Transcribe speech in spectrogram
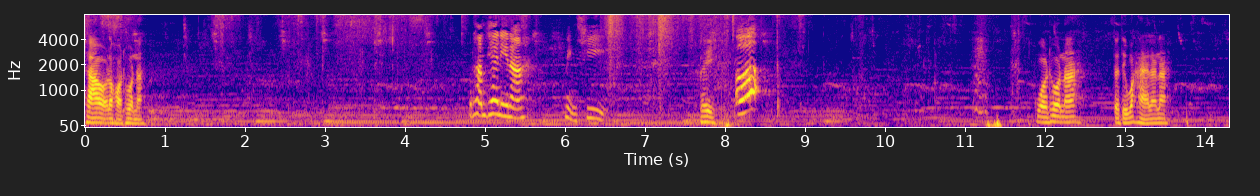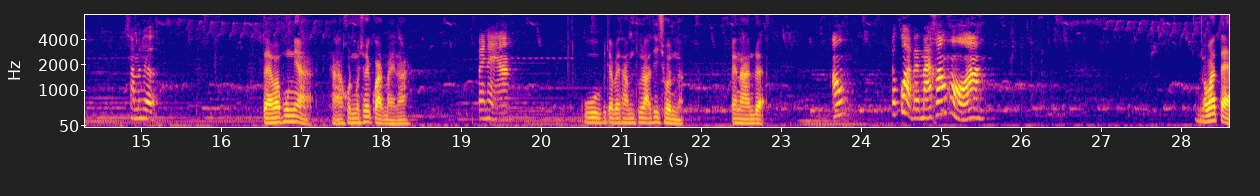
เช้าเราขอโทษนะ กูทำแค่นี้นะ เหม็นขี้ เฮ้ยเออ กูขอโทษนะ แต่ถือว่าหายแล้วนะ ช่างมันเถอะ แต่ว่าพรุ่งเนี้ยหาคนมาช่วยกวาดใหม่นะ ไปไหนอะกูจะไปทำธุระที่ชนอะไปนานด้วย เอ้า แล้วกวาดใบไม้ข้างหออะ แล้วว่าแต่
